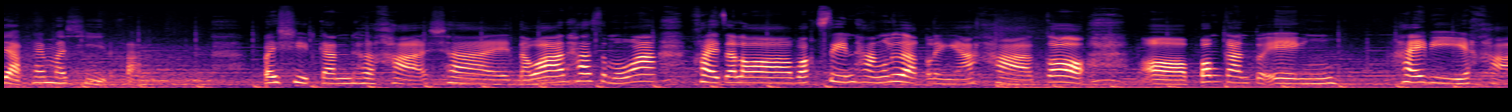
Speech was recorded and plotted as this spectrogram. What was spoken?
อยากให้มาฉีดค่ะ ไปฉีดกันเถอะค่ะใช่ แต่ว่าถ้าสมมติว่าใครจะรอวัคซีนทางเลือกอะไรเงี้ยค่ะ ก็เอ่อป้องกันตัวเองให้ดีค่ะ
